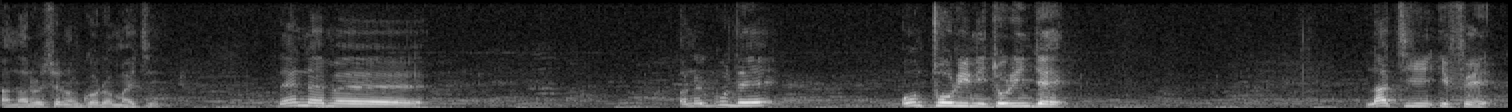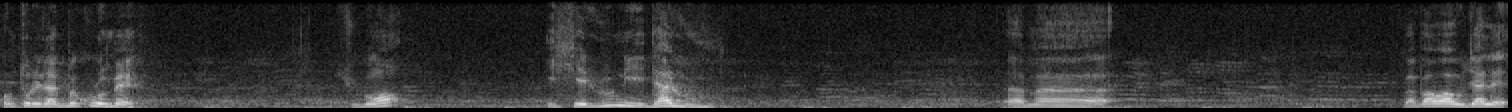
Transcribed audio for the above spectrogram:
and adoration of God Almighty. Then um, uh, on a good day ó ń torí ni torí ń láti Ifẹ̀ ó ń torí la gbé kúrò mbẹ̀ ṣùgbọ́n ìṣèlú ni ìdálù. Bàbá wa Awùjalẹ̀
